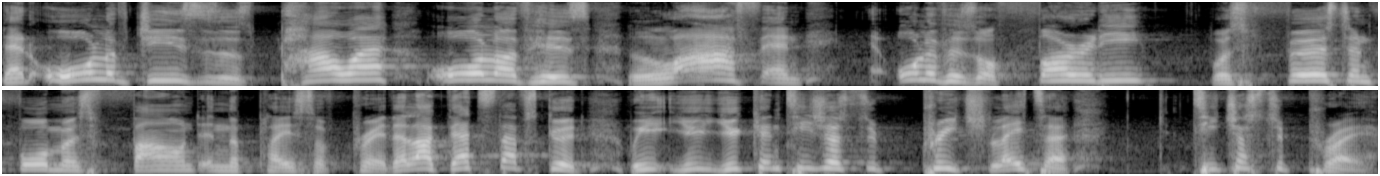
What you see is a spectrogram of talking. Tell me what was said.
that all of Jesus' power, all of his life, and all of his authority was first and foremost found in the place of prayer. They're like, that stuff's good. We, you, you can teach us to preach later. Teach us to pray.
